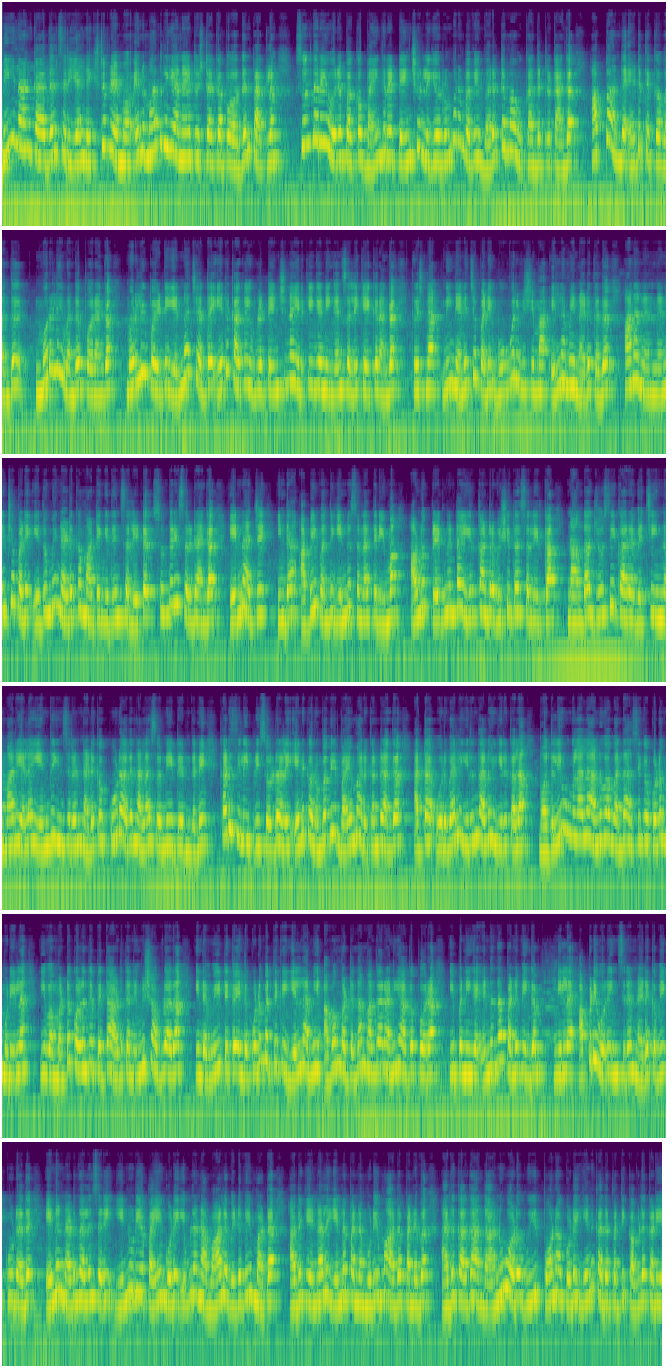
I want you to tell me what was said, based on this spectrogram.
நீ நான் காதல் சீரியல் நெக்ஸ்ட் பிரேமோ? என்ன மாதிரியான ட்விஸ்டாக்க போகுதுன்னு பார்க்கலாம். சுந்தரி ஒரு பக்கம் பயங்கர டென்ஷன்லேயும் ரொம்ப ரொம்பவே வருத்தமாக உட்காந்துட்டு இருக்காங்க. அப்போ அந்த இடத்துக்கு வந்து முரளி வந்து போகிறாங்க முரளி போயிட்டு என்ன சத்த எதுக்காக இவ்வளோ டென்ஷனாக இருக்கீங்க நீங்கன்னு சொல்லி கேட்குறாங்க கிருஷ்ணா நீ நினச்சபடி ஒவ்வொரு விஷயமா எல்லாமே நடக்குது. ஆனால் நான் நினச்சபடி எதுவுமே நடக்க மாட்டேங்குதுன்னு சொல்லிட்டு சுந்தரி சொல்கிறாங்க என்னாச்சு? இந்த அபி வந்து என்ன சொன்னால் தெரியுமா? அவனும் ப்ரெக்னெண்ட்டாக இருக்கான்ற விஷயத்த சொல்லியிருக்கா. நான் தான் ஜூசிக்காரை வச்சு இந்த மாதிரி எல்லாம் எந்த இன்சிடென்ட் நடக்கக்கூடாதுன்னு நல்லா சொல்லிட்டு இருந்தேனே. கடைசியில் இப்படி சொல்கிறாளே எனக்கு ரொம்பவே பயமாக இருக்குன்றாங்க. அத்தை ஒருவேளை இருந்தாலும் இருக்கலாம். முதலையும் உங்களால் அணுவை வந்து அசைக்க கூட முடியல. இவன் மட்டும் குழந்தை பெற்ற அடுத்த நிமிஷம் அவ்வளோதான் இந்த வீட்டுக்கு இந்த குடும்பத்துக்கு எல்லாமே அவன் மட்டும்தான் மகாராணி ஆக போகிறான் இப்போ நீங்கள் என்னதான் பண்ணுவீங்க? இல்லை அப்படி ஒரு இன்சிடென்ட் நடக்கவே கூடாது. என்ன நடந்தாலும் சரி என்னுடைய பையன் கூட இவ்வளோ நான் வாழ விடவே மாட்டேன். அதுக்கு என்னால் என்ன பண்ண முடியுமோ அதை பண்ணுவேன். அதுக்காக அந்த அணுவோட உயிர் போனால் கூட எனக்கு அதை பற்றி கவலை கிடையாது.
